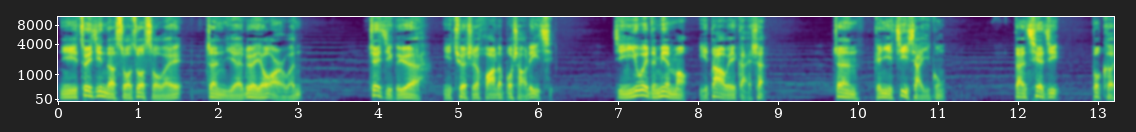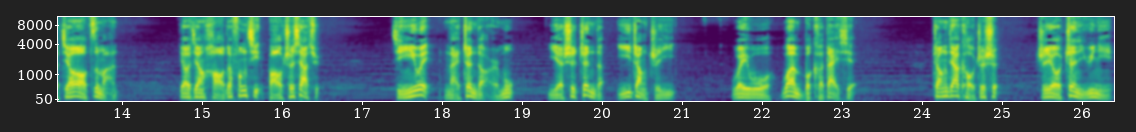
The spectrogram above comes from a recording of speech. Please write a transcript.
你最近的所作所为，朕也略有耳闻。这几个月，你确实花了不少力气，锦衣卫的面貌已大为改善，朕给你记下一功。但切记不可骄傲自满，要将好的风气保持下去。锦衣卫乃朕的耳目，也是朕的依仗之一，卫务万不可代谢。张家口之事，只有朕与你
